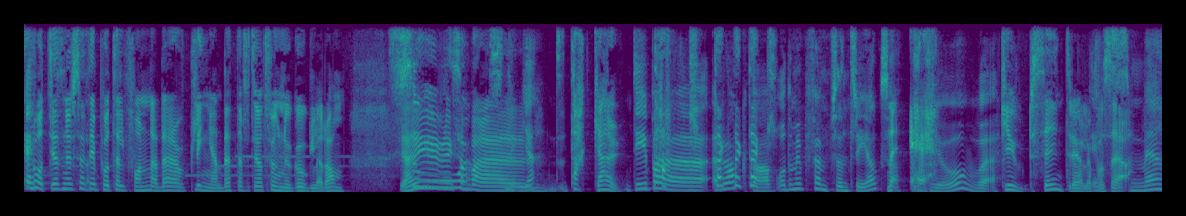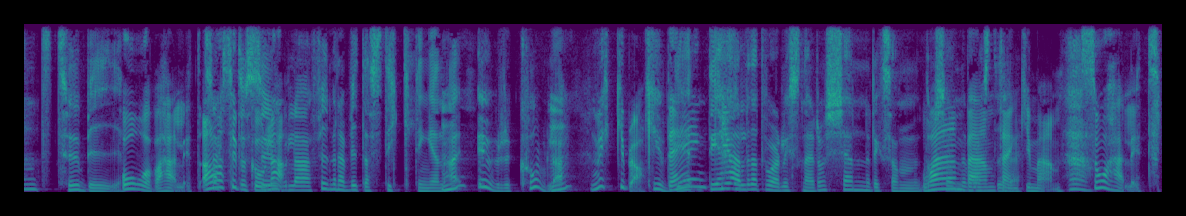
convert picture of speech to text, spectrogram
Förlåt, jag, nu sätter jag på telefonen där av plingandet för jag var tvungen att googla dem. Jag är ju liksom bara snygga. tackar. Det är bara tack, tack, rakt tack, av. Och de är på 50 rea också. Nej. Jo. Gud, säg inte det höll jag på att säga. It's meant to be. Åh, vad härligt. Ja, och supercoola. fin med den här vita stickningen. Mm. urcoola. Mm, mycket bra. Gud, det, det är härligt att våra lyssnare de känner liksom... De Wham, känner bam, thank you ma'am. Så härligt.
